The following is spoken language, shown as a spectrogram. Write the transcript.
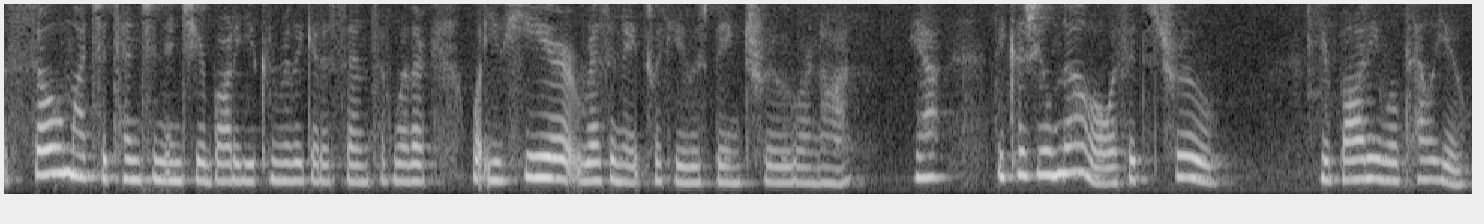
so much attention into your body, you can really get a sense of whether what you hear resonates with you as being true or not. Yeah? Because you'll know if it's true. Your body will tell you.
